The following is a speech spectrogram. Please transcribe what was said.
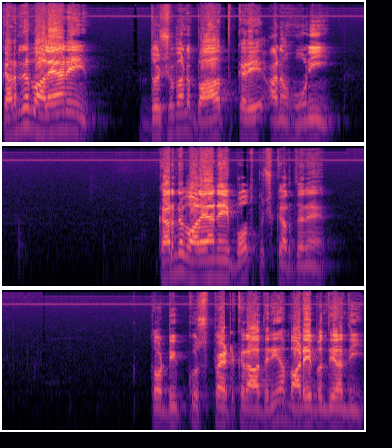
ਕਰਨ ਵਾਲਿਆਂ ਨੇ ਦੁਸ਼ਮਣ ਬਾਤ ਕਰੇ ਅਣਹੋਣੀ। ਕਰਨ ਵਾਲਿਆਂ ਨੇ ਬਹੁਤ ਕੁਝ ਕਰ ਦੇਣਾ ਤੁਹਾਡੀ ਕੁਸਪੈਟ ਕਰਾ ਦੇਣੀ ਆ ਮਾੜੇ ਬੰਦਿਆਂ ਦੀ।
